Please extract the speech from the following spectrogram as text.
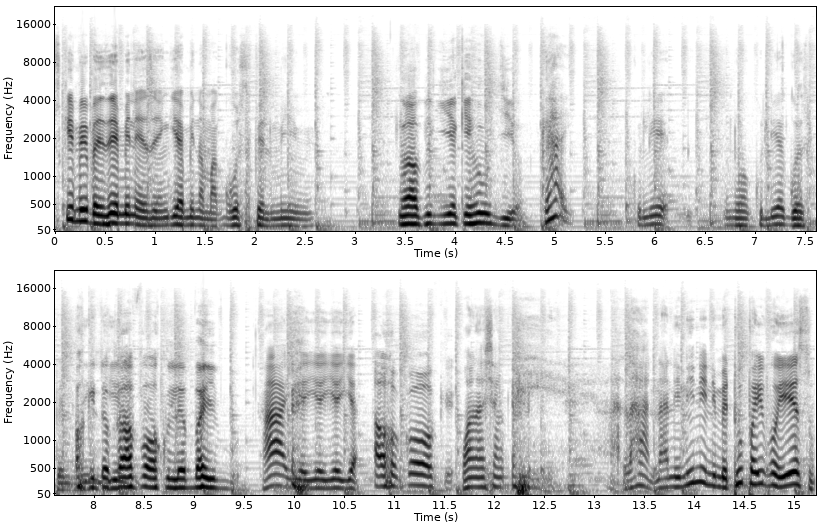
Ski mi baidhie mi naweza ingia mi na magospel mimi. Nawapigia kihujio. Kai! Kulie niwakulie gospel wakitoka hapo wakule ya. aokoke. Wanashanga eh, ala na ni nini nimetupa hivyo yesu?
